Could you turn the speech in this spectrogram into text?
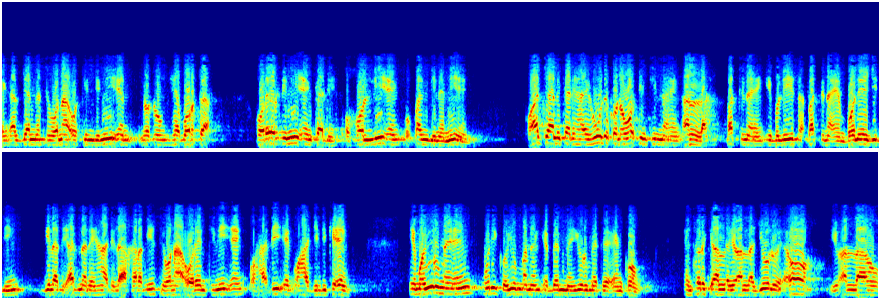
en aljanna si wona o tindini en no ɗum heɓorta. O rewɗini en kadi o holli en o ɓanginani en. O accali kadi hay hunde kono woɗɗintinna en allah ɓattina en iblisa ɓattina en boneji ɗin gila ɗi adna ɗen haa ɗi lahara ɗin si wona o rentini en o haɗi en o hajindike en. Imo yurme en ɓuri ko yumma men e ɓen men yurmete en kon. En torki allah yo allah juulu e o yo allahu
